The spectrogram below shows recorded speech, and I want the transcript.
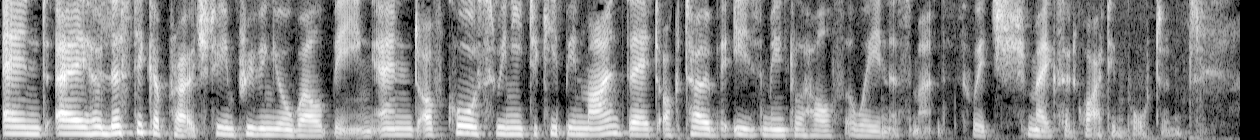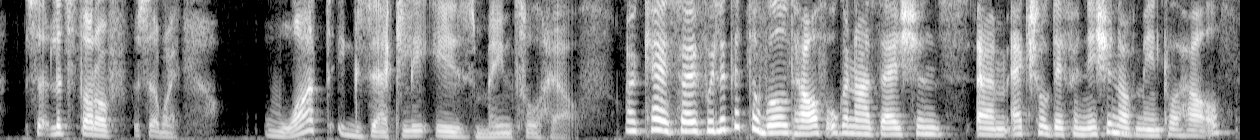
and a holistic approach to improving your well-being. And of course, we need to keep in mind that October is Mental Health Awareness Month, which makes it quite important. So let's start off somewhere. What exactly is mental health? Okay, so if we look at the World Health Organization's um, actual definition of mental health,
